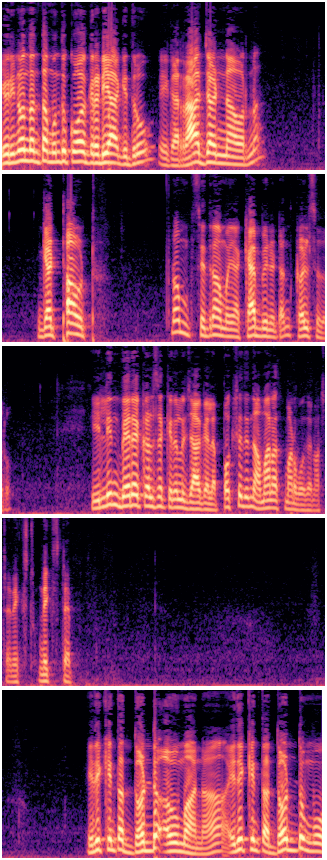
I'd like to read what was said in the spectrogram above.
ಇವ್ರು ಇನ್ನೊಂದಂತ ಮುಂದಕ್ಕೆ ಹೋಗಕ್ಕೆ ರೆಡಿ ಆಗಿದ್ರು. ಈಗ ರಾಜಣ್ಣ ಅವ್ರನ್ನ get out from Siddaramaiah cabinet ಅಂತ ಕಳಿಸಿದ್ರು. ಇಲ್ಲಿಂದ ಬೇರೆ ಕಳ್ಸಕ್ಕೆ ಏನೆಲ್ಲೂ ಜಾಗ ಇಲ್ಲ. ಪಕ್ಷದಿಂದ ಅಮಾನತ್ ಮಾಡ್ಬೋದೇನೋ ಅಷ್ಟೇ. ನೆಕ್ಸ್ಟ್ ನೆಕ್ಸ್ಟ್ ಸ್ಟೆಪ್ ಇದಕ್ಕಿಂತ ದೊಡ್ಡ ಅವಮಾನ, ಇದಕ್ಕಿಂತ ದೊಡ್ಡ ಮು,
